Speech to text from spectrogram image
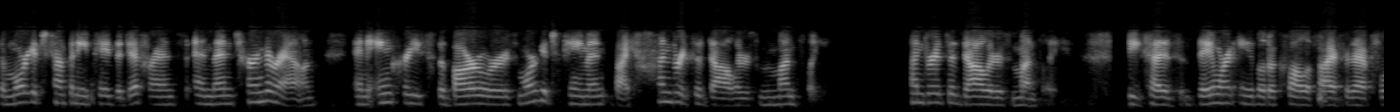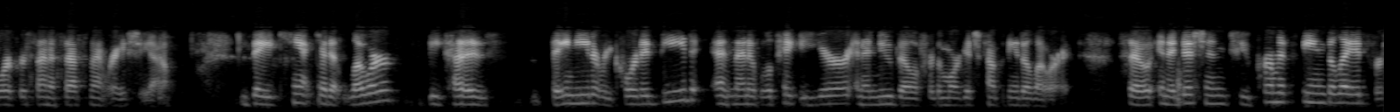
the mortgage company paid the difference and then turned around and increased the borrower's mortgage payment by hundreds of dollars monthly, hundreds of dollars monthly, because they weren't able to qualify for that 4% assessment ratio. They can't get it lower because they need a recorded deed, and then it will take a year and a new bill for the mortgage company to lower it. So in addition to permits being delayed for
